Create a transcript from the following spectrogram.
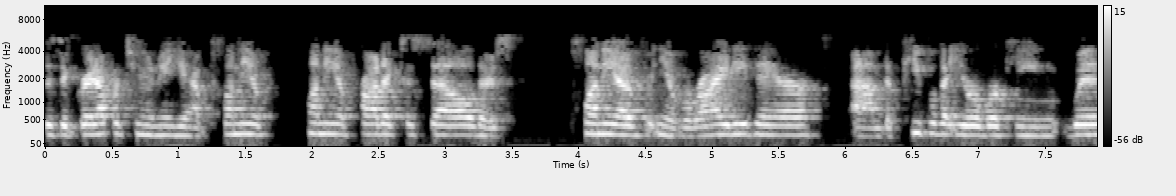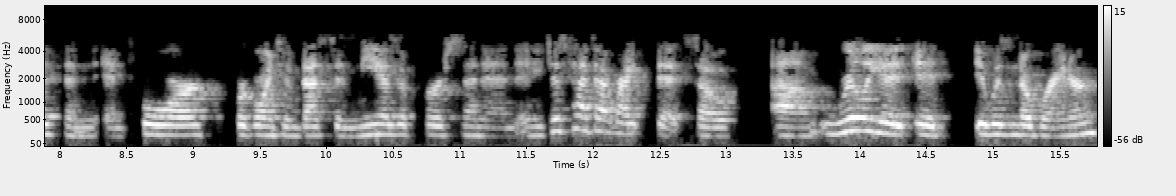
is a great opportunity. You have plenty of plenty of product to sell. There's plenty of you know variety there. Um, the people that you're working with and, and for, we're going to invest in me as a person, and, and you just had that right fit. So um, really, it, it it was a no-brainer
